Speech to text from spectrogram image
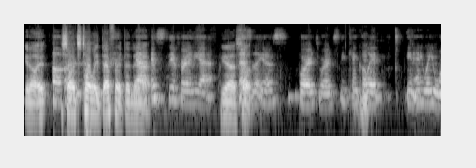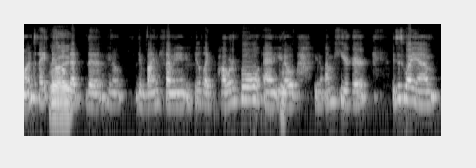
You know, it, Oh. so it's totally different than yeah that. it's different yeah Yeah. So, the, you know words words. You can call it in any way you want. I, I love that the you know divine feminine. It feels like powerful and you know you know I'm here. This is who I am.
